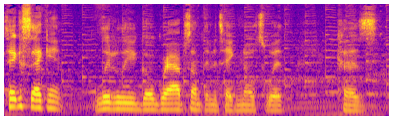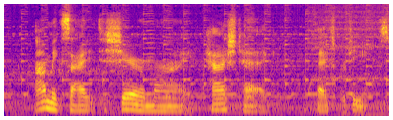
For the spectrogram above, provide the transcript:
take a second, literally go grab something to take notes with because I'm excited to share my hashtag ExperTease.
